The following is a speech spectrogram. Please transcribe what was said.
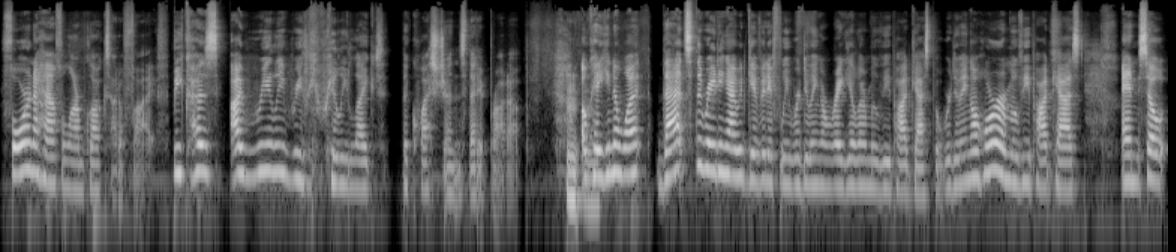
four and a half alarm clocks out of five because I really, really, really liked the questions that it brought up. Mm-hmm. Okay, you know what? That's the rating I would give it if we were doing a regular movie podcast, but we're doing a horror movie podcast. And so,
